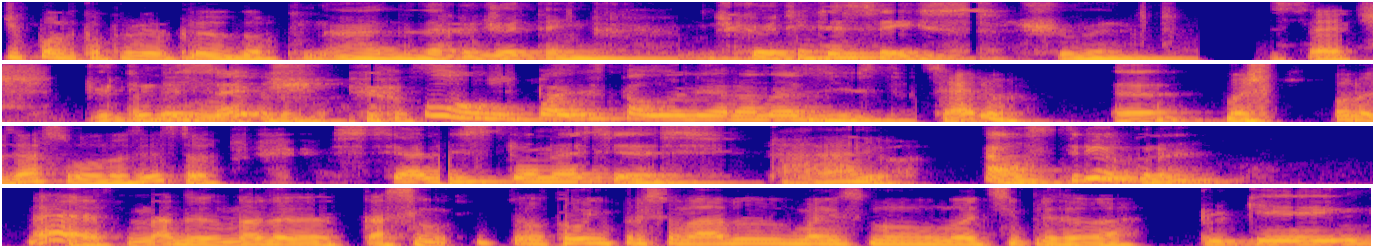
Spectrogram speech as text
De quando que é o primeiro Predador? Ah, da década de 80. Acho que é 86. Deixa eu ver. 7. 87? O pai do Stallone era nazista. Sério? É. Mas foi no exército ou nazista? Se alistou na SS. Caralho. Ah, austríaco, né? É, nada, nada, assim, eu tô impressionado, mas não, não é de se impressionar. Porque,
